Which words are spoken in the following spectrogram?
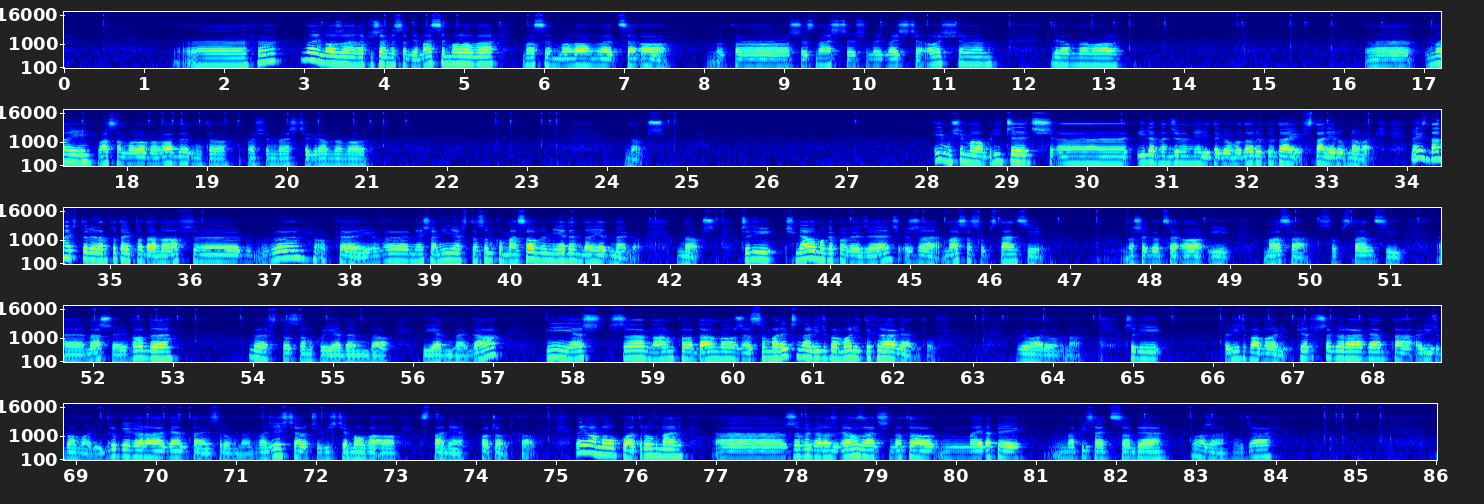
No i może napiszemy sobie masy molowe. Masy molowe CO. No to 16, 18, 28 gram na mol. E, No i masa molowa wody, no to 18 gram na mol. Dobrze. I musimy obliczyć, e, ile będziemy mieli tego wodoru tutaj w stanie równowagi. No i z danych, które nam tutaj podano, w, w, okej, w mieszaninie w stosunku masowym 1 do 1. Dobrze. Czyli śmiało mogę powiedzieć, że masa substancji naszego CO i masa substancji e, naszej wody były w stosunku 1 do 1. I jeszcze nam podano, że sumaryczna liczba moli tych reagentów była równa. Czyli liczba moli pierwszego reagenta, liczba moli drugiego reagenta jest równa 20. Oczywiście mowa o stanie początkowym. No i mamy układ równań. Eee, Żeby go rozwiązać, no to najlepiej napisać sobie, może gdzie?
